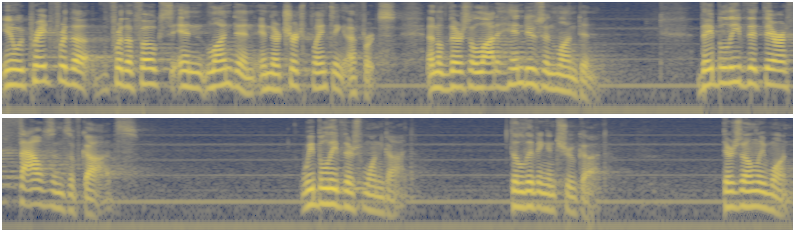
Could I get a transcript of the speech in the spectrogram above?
You know, we prayed for the, for the folks in London in their church planting efforts. And there's a lot of Hindus in London. They believe that there are thousands of gods. We believe there's one God, the living and true God. There's only one.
